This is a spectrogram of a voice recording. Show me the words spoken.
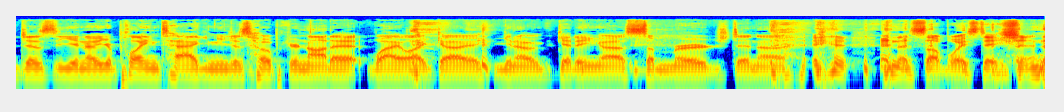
just you know, you're playing tag and you just hope you're not it while like uh, you know getting uh, submerged in a in a subway station.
